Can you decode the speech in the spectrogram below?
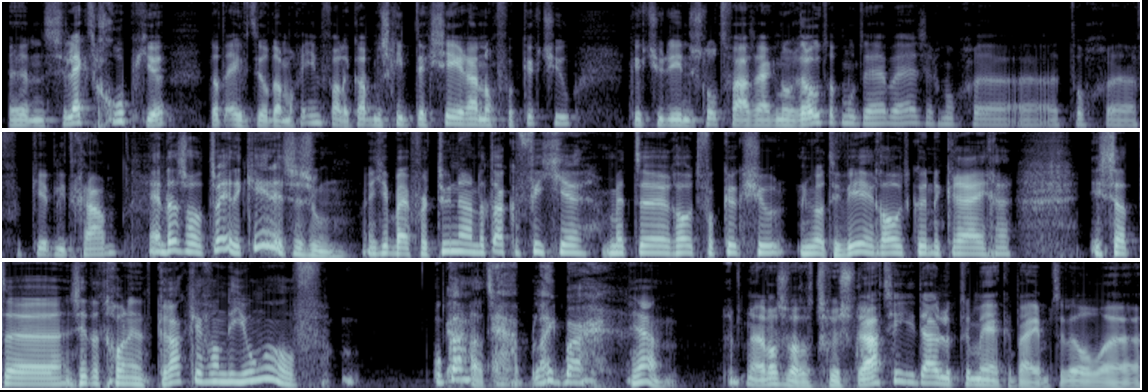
een select groepje dat eventueel dan mag invallen. Ik had misschien Texera nog voor Kukcu. Kukcu die in de slotfase eigenlijk nog rood had moeten hebben. Hè, zich nog eh, eh, toch eh, verkeerd liet gaan. En dat is al de tweede keer dit seizoen. Weet je, bij Fortuna dat akkefietje met eh, rood voor Kukshoe. Nu had hij weer rood kunnen krijgen. Is dat, eh, zit dat gewoon in het karakter van die jongen? Of hoe kan ja, dat? Ja, blijkbaar. Ja. Nou, er was wel wat frustratie duidelijk te merken bij hem. Terwijl, eh,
